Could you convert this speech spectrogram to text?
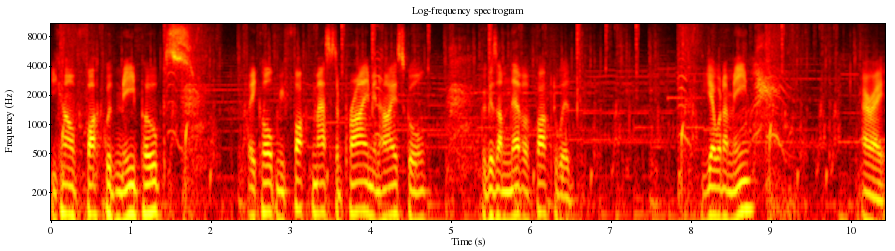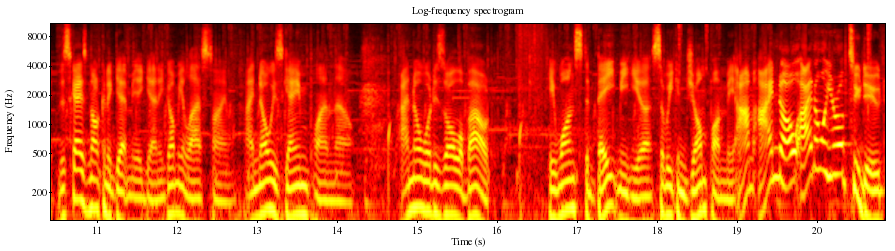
You can't fuck with me, poops. They called me Fuck Master Prime in high school because I'm never fucked with. You get what I mean? Alright, this guy's not gonna get me again. He got me last time. I know his game plan now. I know what he's all about. He wants to bait me here so he can jump on me. I'm- I know, I know what you're up to, dude.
